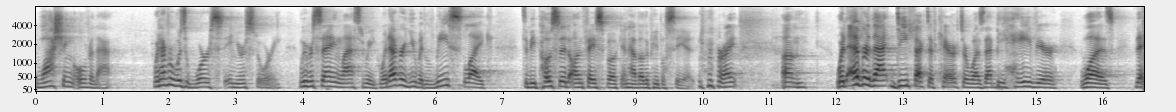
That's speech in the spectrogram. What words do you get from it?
washing over that. Whatever was worst in your story. We were saying last week, whatever you would least like to be posted on Facebook and have other people see it, right? Um, whatever that defect of character was, that behavior was, that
